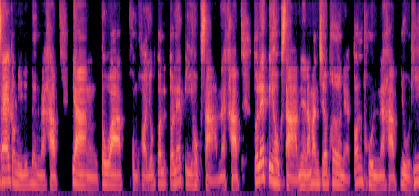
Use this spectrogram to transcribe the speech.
แทรกตรงนี้นิดนึงนะครับ อย่างตัวผมขอยกตัวตัวเลขปี 63 นะครับ ตัวเลขปี 63 เนี่ยน้ำมันเชื้อเพลิงเนี่ยต้นทุนนะครับอยู่ที่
